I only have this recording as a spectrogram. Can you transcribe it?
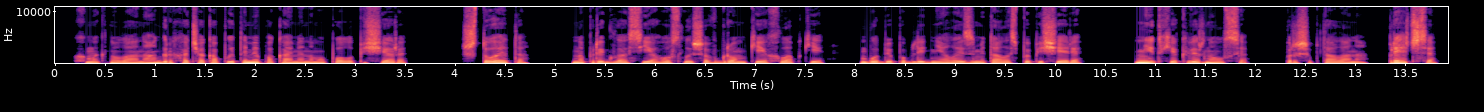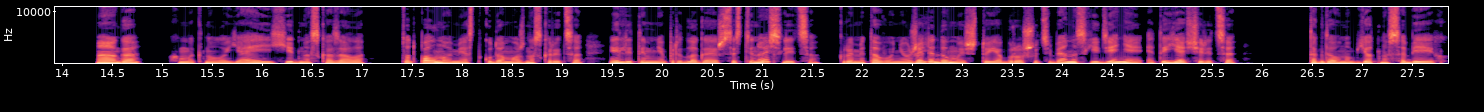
— хмыкнула она, грохоча копытами по каменному полу пещеры. «Что это?» — напряглась я, услышав громкие хлопки. Бобби побледнела и заметалась по пещере. «Нитхек вернулся», — прошептала она. «Прячься». «Ага», — хмыкнула я и ехидно сказала. Тут полно мест, куда можно скрыться. Или ты мне предлагаешь со стеной слиться? Кроме того, неужели думаешь, что я брошу тебя на съедение этой ящерицы? Тогда он убьет нас обеих.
